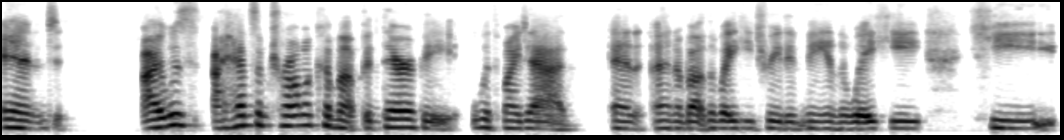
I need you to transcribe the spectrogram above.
and I was I had some trauma come up in therapy with my dad and and about the way he treated me and the way he he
